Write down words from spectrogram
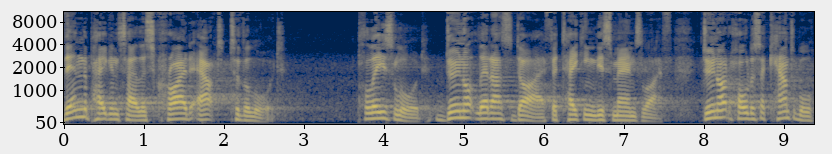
Then the pagan sailors cried out to the Lord, Please, Lord, do not let us die for taking this man's life. Do not hold us accountable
